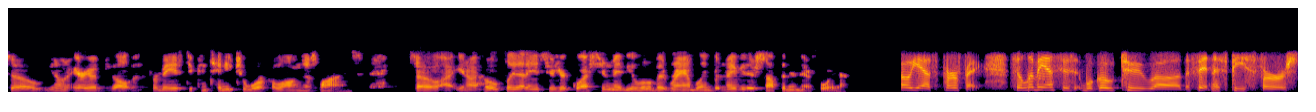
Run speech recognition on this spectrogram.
So, you know, an area of development for me is to continue to work along those lines. So, I, you know, hopefully that answers your question. Maybe a little bit rambling, but maybe there's something in there for you. Oh yes, perfect. So let me ask you. We'll go to uh, the fitness piece first.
